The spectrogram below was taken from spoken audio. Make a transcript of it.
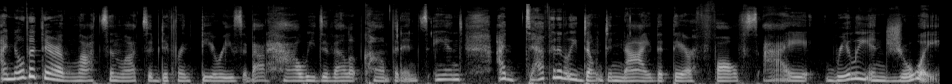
I know that there are lots and lots of different theories about how we develop confidence, and I definitely don't deny that they are false. I really enjoy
